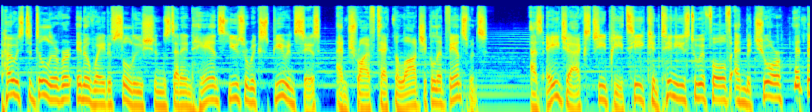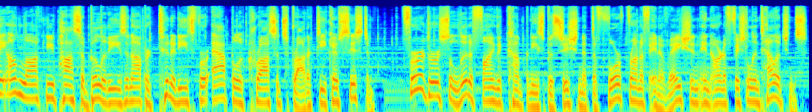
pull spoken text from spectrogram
posed to deliver innovative solutions that enhance user experiences and drive technological advancements. As Ajax GPT continues to evolve and mature, it may unlock new possibilities and opportunities for Apple across its product ecosystem, further solidifying the company's position at the forefront of innovation in artificial intelligence.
